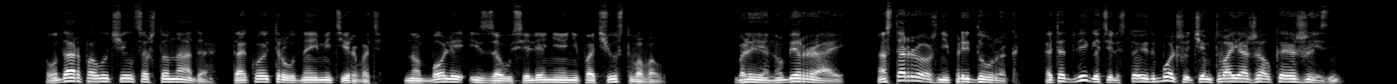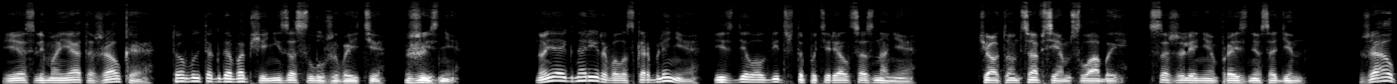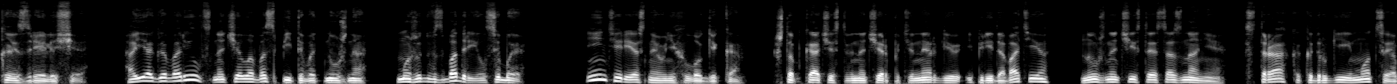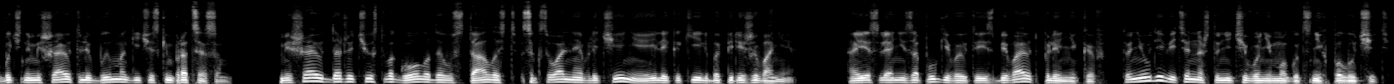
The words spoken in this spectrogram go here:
Удар получился что надо, такой трудно имитировать, но боли из-за усиления не почувствовал. «Блин, убирай! Осторожней, придурок! Этот двигатель стоит больше, чем твоя жалкая жизнь!» «Если моя-то жалкая, то вы тогда вообще не заслуживаете жизни». Но я игнорировал оскорбление и сделал вид, что потерял сознание. «Чё-то он совсем слабый», — с сожалением произнес один. «Жалкое зрелище. А я говорил, сначала воспитывать нужно. Может, взбодрился бы». интересная у них логика. Чтоб качественно черпать энергию и передавать ее, нужно чистое сознание. Страх, как и другие эмоции, обычно мешают любым магическим процессам. Мешают даже чувство голода, усталость, сексуальное влечение или какие-либо переживания. А если они запугивают и избивают пленников, то неудивительно, что ничего не могут с них получить.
